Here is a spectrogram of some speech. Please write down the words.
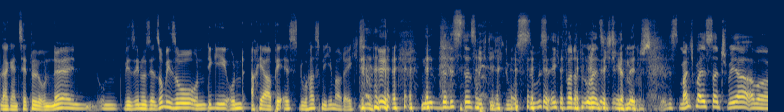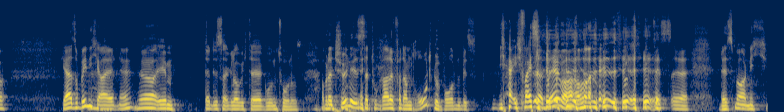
lag ein Zettel und ne, und wir sehen uns ja sowieso und Digi und ach ja, PS, du hast nicht immer recht. nee, das ist, das ist richtig. Du bist, du bist echt ein verdammt uneinsichtiger Mensch. Das ist, manchmal ist das schwer, aber ja, so bin ich halt, ne? ja, eben. Das ist ja, glaube ich, der Grundtonus. Aber das Schöne ist, dass du gerade verdammt rot geworden bist. Ja, ich weiß das selber, aber das, äh, das ist mir auch nicht,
